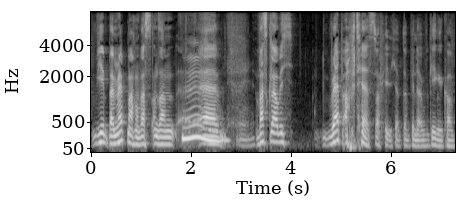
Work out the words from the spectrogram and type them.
wir beim Rap machen, was unseren, mm. äh, was glaube ich, Rap auf der, sorry, ich hab, da bin da irgendwo gegengekommen,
